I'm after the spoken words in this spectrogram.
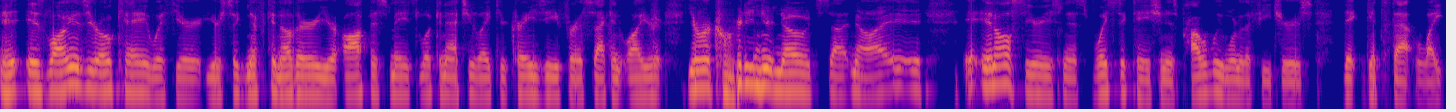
as long as you're okay with your your significant other your office mates looking at you like you're crazy for a second while you're you're recording your notes uh, no I, in all seriousness voice dictation is probably one of the features that gets that light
